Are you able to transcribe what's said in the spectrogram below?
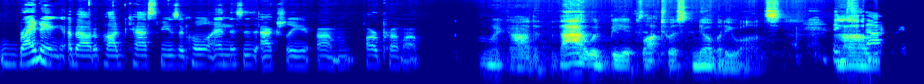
writing about a podcast musical, and this is actually um our promo. Oh my god, that would be a plot twist nobody wants. Um, Exactly.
